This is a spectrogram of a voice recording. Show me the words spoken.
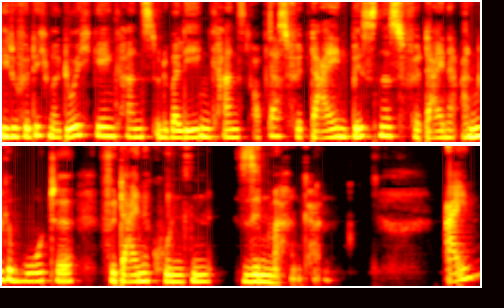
die du für dich mal durchgehen kannst und überlegen kannst, ob das für dein Business, für deine Angebote, für deine Kunden Sinn machen kann. Ein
